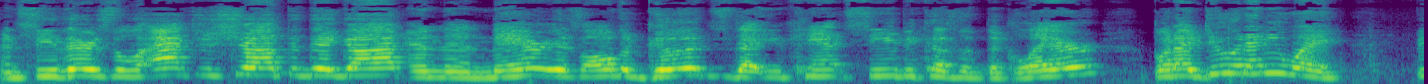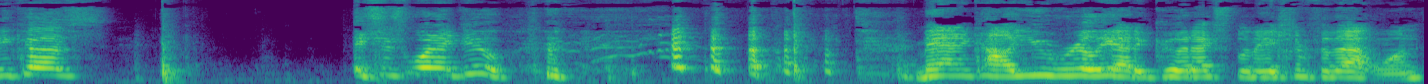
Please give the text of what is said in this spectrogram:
And see, there's the action shot that they got, and then there is all the goods that you can't see because of the glare. But I do it anyway, because it's just what I do. Man, Kyle, you really had a good explanation for that one.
